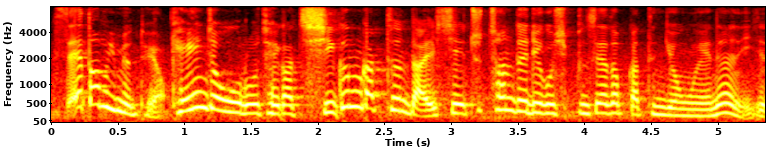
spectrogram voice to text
셋업이면 돼요. 개인적으로 제가 지금 같은 날씨에 추천드리고 싶은 셋업 같은 경우에는 이제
